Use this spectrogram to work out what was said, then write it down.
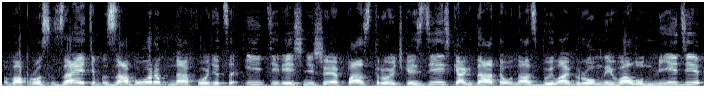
вопрос. За этим забором находится интереснейшая построечка. Здесь когда-то у нас был огромный валун меди,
